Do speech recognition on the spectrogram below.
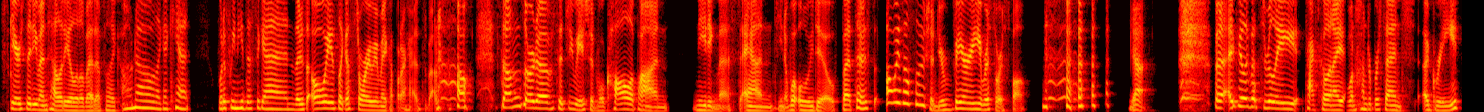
scarcity mentality a little bit of like, oh no, like I can't. What if we need this again? There's always like a story we make up in our heads about how some sort of situation will call upon needing this and, you know, what will we do? But there's always a solution. You're very resourceful. yeah. But I feel like that's really practical and I 100% agree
